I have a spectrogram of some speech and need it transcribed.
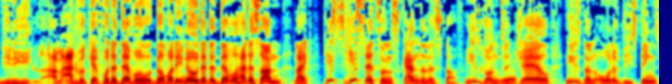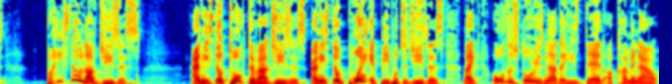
you, you, I'm advocate for the devil. Nobody know that the devil had a son. Like he's he said some scandalous stuff. He's gone to Yeah. jail. He's done all of these things, but he still loved Jesus, and he still talked about Jesus, and he still pointed people to Jesus. Like all the stories now that he's dead are coming out,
